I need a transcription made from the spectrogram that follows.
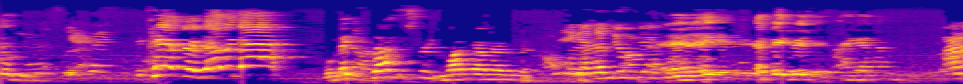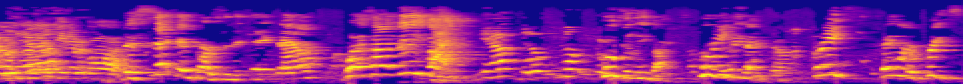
will do. The character of the other guy will make you cross the street and walk down the other way. You got a new day. And they, that. I ain't got nothing. I don't want to get involved. The second person that came down was a Levite. Yeah. Who's the Levite? Who's the Levite? Priest. They were the priests.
